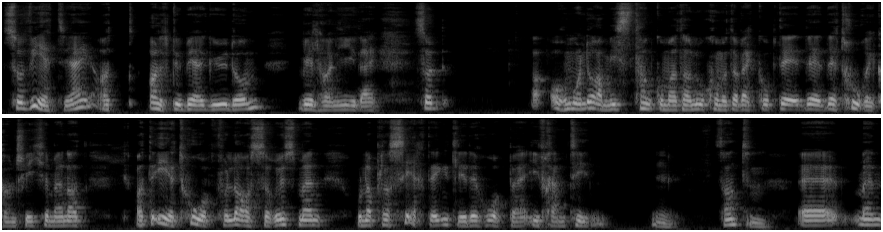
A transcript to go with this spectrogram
så vet jeg at alt du ber Gud om, vil han gi deg. Så om hun da har mistanke om at han nå kommer til å vekke opp, det, det, det tror jeg kanskje ikke. Men at, at det er et håp for Lasarus, men hun har plassert egentlig det håpet i fremtiden. Mm. Sant? Mm. Eh, men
